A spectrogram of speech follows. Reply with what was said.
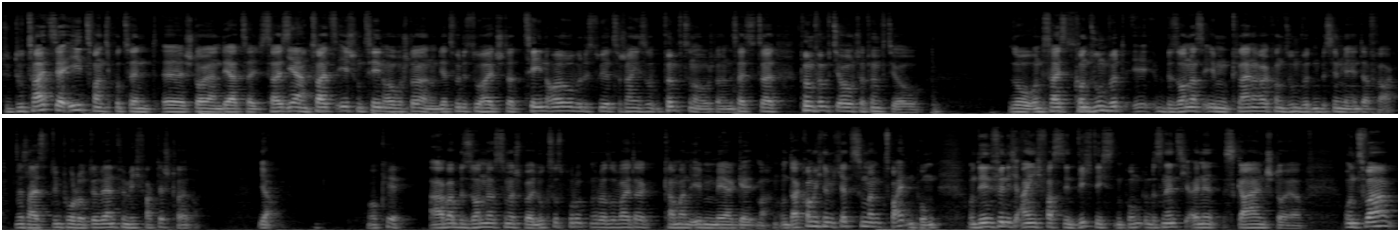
Du, du zahlst ja eh 20% äh, Steuern derzeit. Das heißt, Ja. du zahlst eh schon 10 Euro Steuern. Und jetzt würdest du halt statt 10 Euro, würdest du jetzt wahrscheinlich so 15 Euro Steuern. Das heißt, du zahlst 55 Euro statt 50 Euro. So, und das heißt, Konsum wird, eh- besonders eben kleinerer Konsum wird ein bisschen mehr hinterfragt. Das heißt, die Produkte wären für mich faktisch teurer. Ja. Okay. Aber besonders zum Beispiel bei Luxusprodukten oder so weiter kann man eben mehr Geld machen. Und da komme ich nämlich jetzt zu meinem zweiten Punkt. Und den finde ich eigentlich fast den wichtigsten Punkt. Und das nennt sich eine Skalensteuer. Und zwar,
